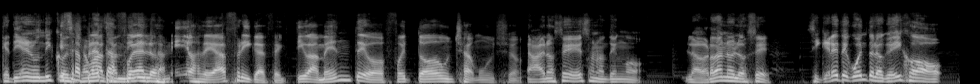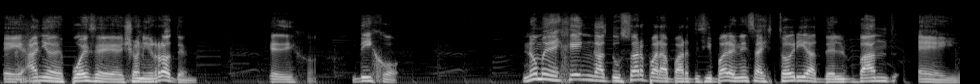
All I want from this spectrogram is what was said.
que tienen un disco ¿Esa que se plata fue a los niños de África, efectivamente, o fue todo un chamullo? Ah, no sé, eso no tengo la verdad no lo sé. Si querés te cuento lo que dijo eh, años después eh, Johnny Rotten. ¿Qué dijo? Dijo, no me dejé engatusar para participar en esa historia del Band Aid.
